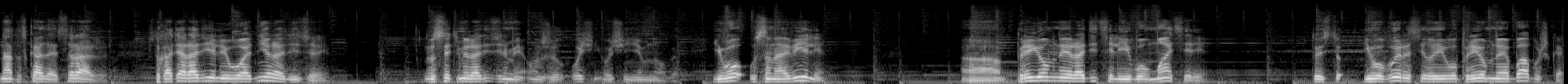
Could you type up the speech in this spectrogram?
надо сказать сразу же, что хотя родили его одни родители, но с этими родителями он жил очень-очень немного. Его усыновили а, приемные родители его матери, то есть его вырастила его приемная бабушка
